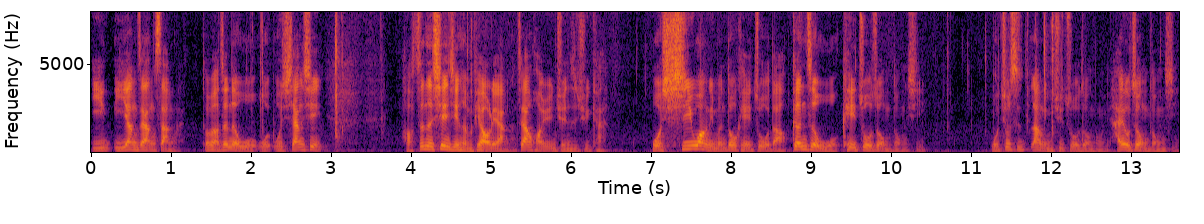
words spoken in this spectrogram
一一样这样上来。同学真的我我我相信。好，真的线型很漂亮，这样还原全值去看，我希望你们都可以做到，跟着我可以做这种东西，我就是让你们去做这种东西，还有这种东西，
